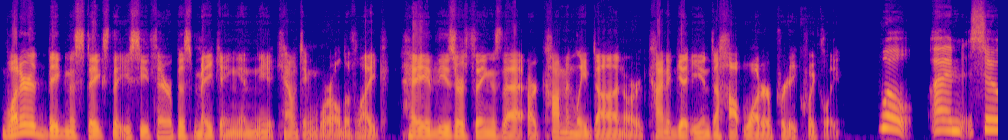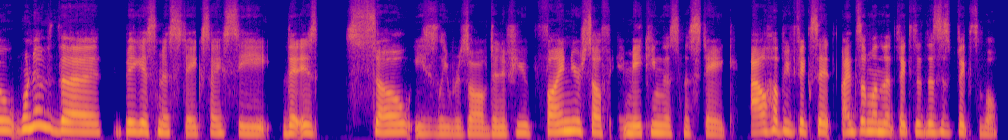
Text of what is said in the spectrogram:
what are big mistakes that you see therapists making in the accounting world of like hey these are things that are commonly done or kind of get you into hot water pretty quickly? Well um so one of the biggest mistakes i see that is so easily resolved and if you find yourself making this mistake i'll help you fix it. Find someone that fixes it. This is fixable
